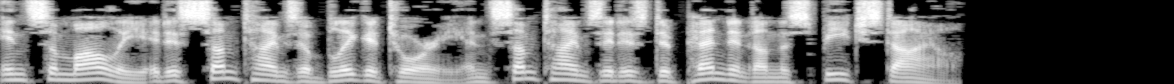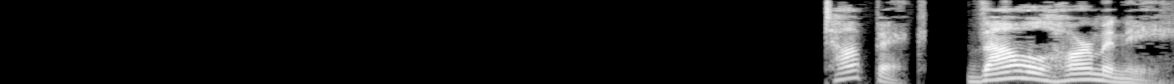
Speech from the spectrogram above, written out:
In Somali it is sometimes obligatory and sometimes it is dependent on the speech style. Vowel harmony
